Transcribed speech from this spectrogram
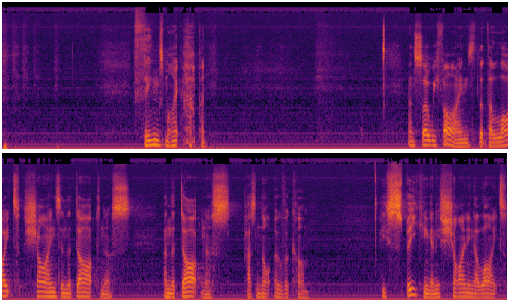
things might happen. And so we find that the light shines in the darkness, and the darkness has not overcome. He's speaking and he's shining a light.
